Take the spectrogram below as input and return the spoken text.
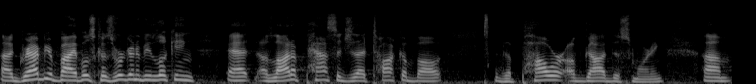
uh, grab your Bibles because we're going to be looking at a lot of passages that talk about the power of God this morning. Um,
